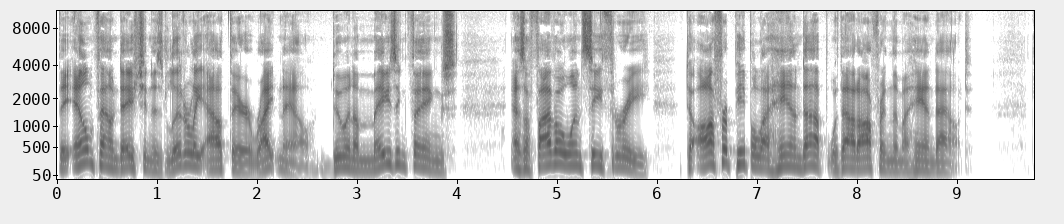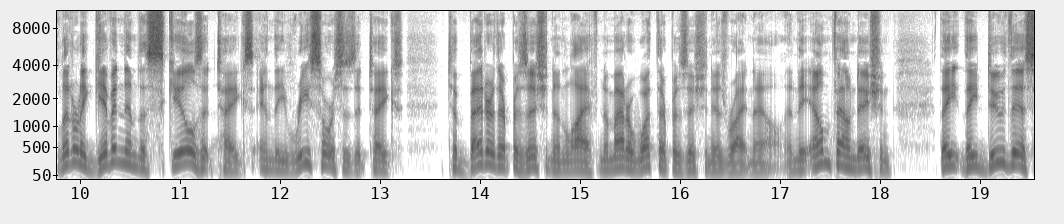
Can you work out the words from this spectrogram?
The Elm Foundation is literally out there right now doing amazing things as a 501c3 to offer people a hand up without offering them a handout. Literally giving them the skills it takes and the resources it takes to better their position in life, no matter what their position is right now. And the Elm Foundation, they, they do this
